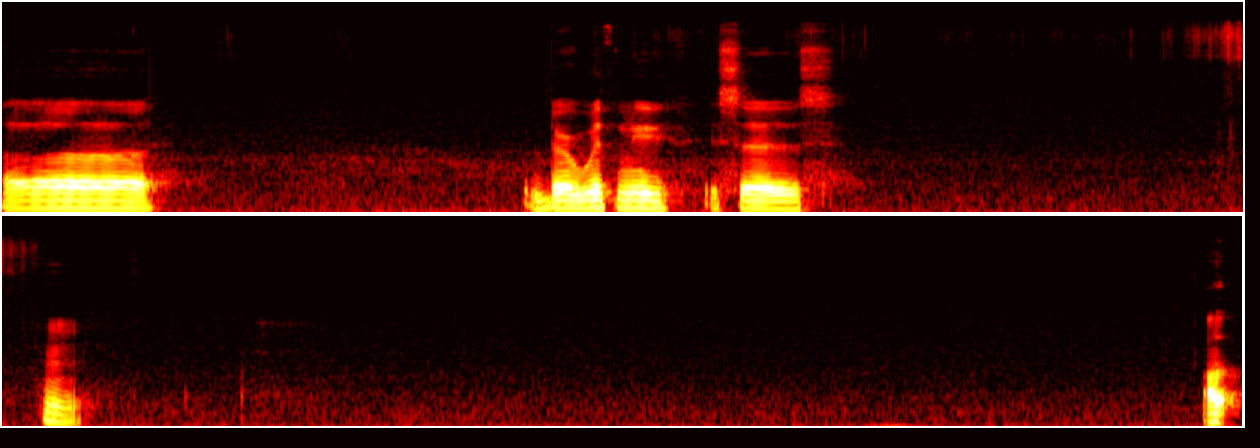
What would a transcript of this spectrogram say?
Uh, bear with me. It says, hmm. I'll,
